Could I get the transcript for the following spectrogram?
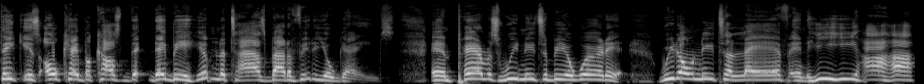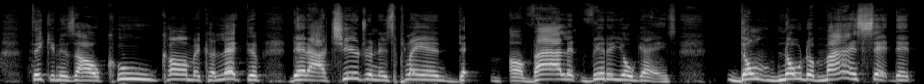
think it's okay because they, be hypnotized by the video games. And parents, we need to be aware of that. We don't need to laugh and hee hee ha ha, thinking it's all cool, calm, and collective that our children is playing uh, violent video games don't know the mindset that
